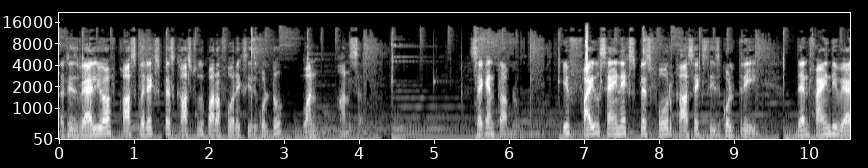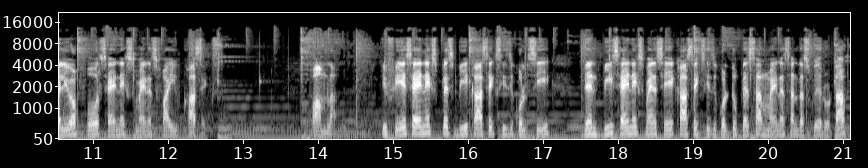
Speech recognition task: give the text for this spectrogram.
That is value of cos square x plus cos to the power of 4x is equal to 1 answer. Second problem. If 5 sin x plus 4 cos x is equal to 3, then find the value of 4 sin x minus 5 cos x. Formula. If a sin x plus b cos x is equal to c, then b sin x minus a cos x is equal to plus or minus under square root of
